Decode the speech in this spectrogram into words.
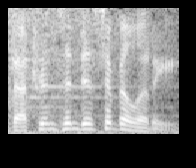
veterans and disability.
